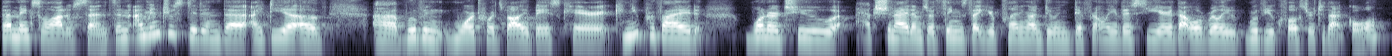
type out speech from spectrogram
That makes a lot of sense. And I'm interested in the idea of uh, moving more towards value based care. Can you provide one or two action items or things that you're planning on doing differently this year that will really move you closer to that goal?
